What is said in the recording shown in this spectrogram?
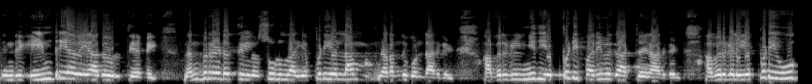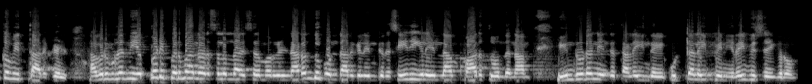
இன்றைக்கு இன்றியமையாத ஒரு தேவை. நண்பரிடத்தில் ரசூலுல்லா எப்படியெல்லாம் நடந்து கொண்டார்கள்? அவர்கள் மீது எப்படி பரிவு காட்டினார்கள்? அவர்களை எப்படி ஊக்குவித்தார்கள்? அவர்களுடன் எப்படி பெருமானார் ஸல்லல்லாஹு அலைஹி அவர்கள் நடந்து கொண்டார்கள் என்கிற செய்திகளை எல்லாம் பார்த்து வந்த நாம் இன்றுடன் இந்த தலை இந்த உட்டலைப்பை நிறைவு செய்கிறோம்.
